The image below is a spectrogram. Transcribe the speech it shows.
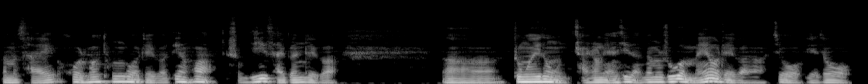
那么才或者说通过这个电话、手机才跟这个呃中国移动产生联系的。那么如果没有这个呢，就也就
